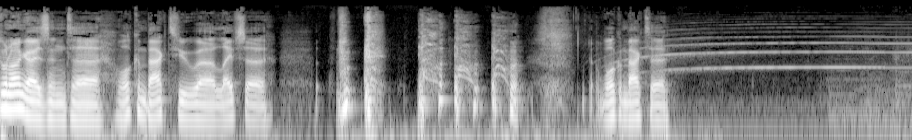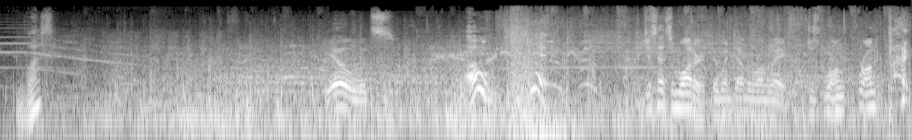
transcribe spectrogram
going on, guys? And uh, welcome back to uh, Life's a... welcome back to... What? Yo, what's... Oh, shit! I just had some water that went down the wrong way. Just wrong, wrong pipe,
